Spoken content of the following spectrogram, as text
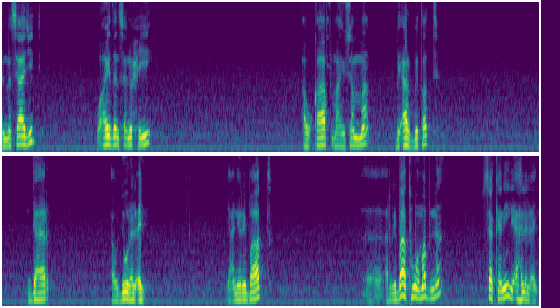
المساجد وأيضا سنحيي أوقاف ما يسمى بأربطة دار أو دور العلم. يعني رباط آه الرباط هو مبنى سكني لأهل العلم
